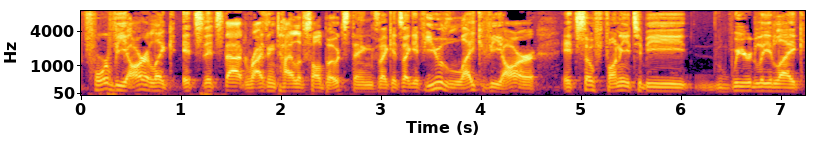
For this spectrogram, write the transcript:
for VR, like it's it's that rising tide lifts all boats things. Like, it's like if you like VR, it's so funny to be weirdly like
